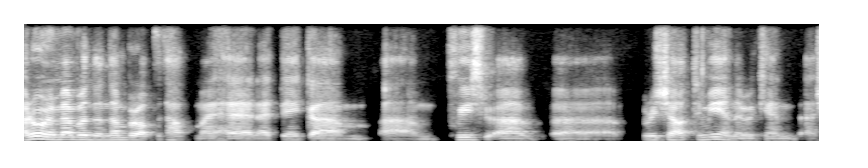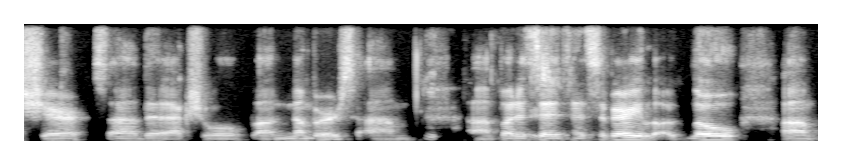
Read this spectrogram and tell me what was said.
I don't remember the number off the top of my head. I think um, um, please uh, uh, reach out to me and then we can uh, share uh, the actual uh, numbers. Um, uh, but it's a, it's a very low, um,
